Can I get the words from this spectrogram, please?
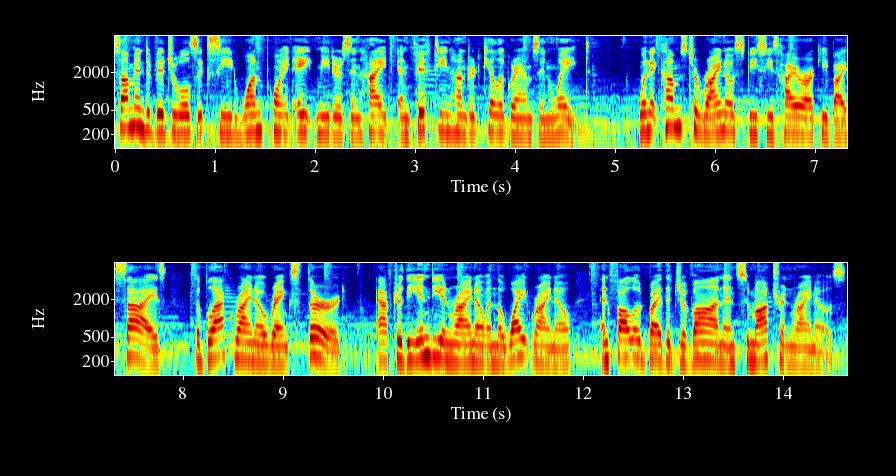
Some individuals exceed 1.8 meters in height and 1,500 kilograms in weight. When it comes to rhino species hierarchy by size, the black rhino ranks third, after the Indian rhino and the white rhino, and followed by the Javan and Sumatran rhinos.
